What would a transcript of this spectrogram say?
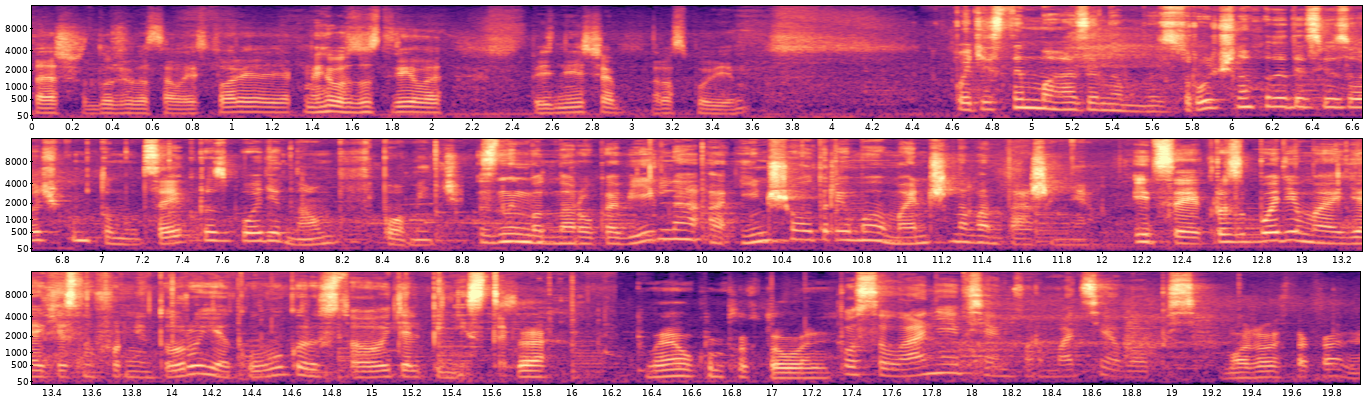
Теж дуже весела історія, як ми його зустріли. Пізніше розповім. По тісним магазинам незручно ходити з візочком, тому цей кросбоді нам в поміч. З ним одна рука вільна, а інша отримує менше навантаження. І цей кросбоді має якісну фурнітуру, яку використовують альпіністи. Все, ми укомплектовані. Посилання і вся інформація в описі. Може, ось така, ні?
